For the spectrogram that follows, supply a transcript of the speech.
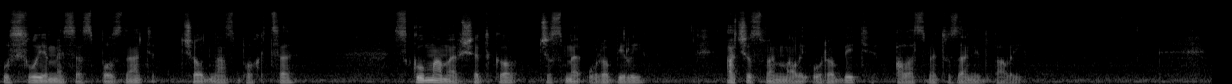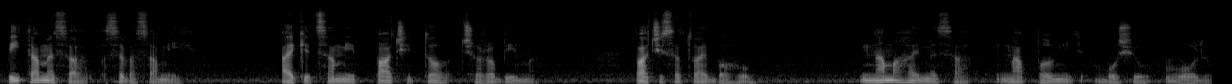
usilujeme sa spoznať, čo od nás Boh chce, skúmame všetko, čo sme urobili a čo sme mali urobiť, ale sme to zanedbali. Pýtame sa seba samých, aj keď sa mi páči to, čo robím, páči sa to aj Bohu, namáhajme sa naplniť Božiu vôľu.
